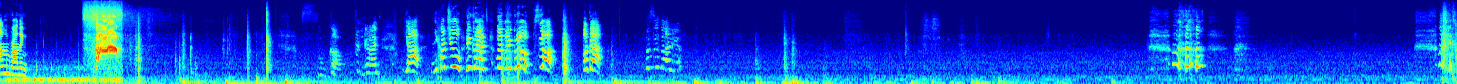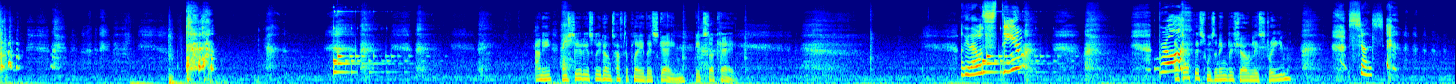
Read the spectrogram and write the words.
I'm running. Anny, you seriously don't have to play this game, it's okay. Okay, that was Steam. Bro! I thought this was an English only stream. Shush.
